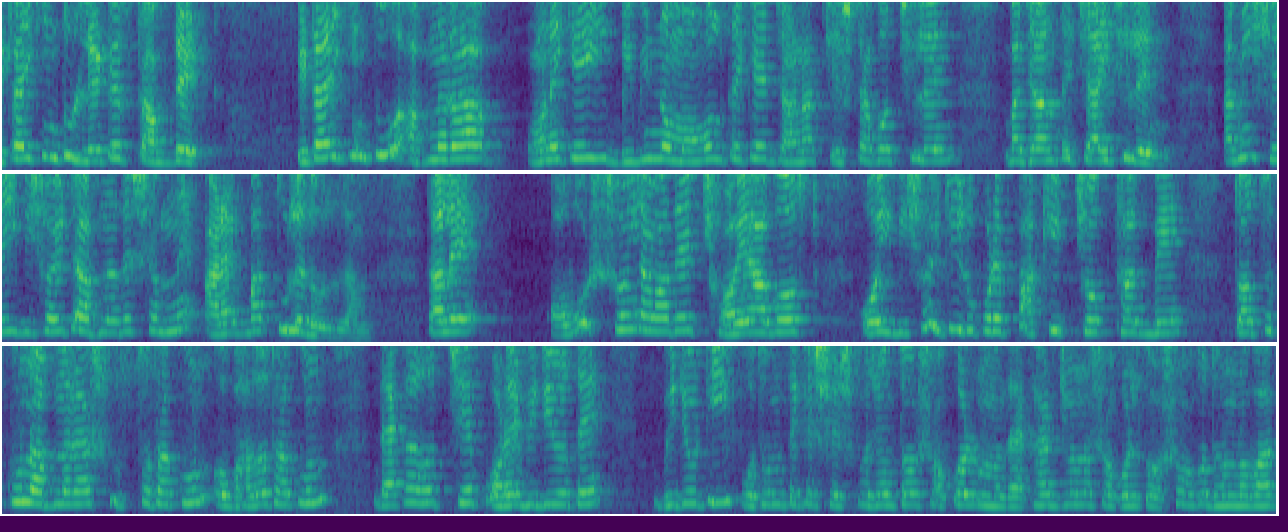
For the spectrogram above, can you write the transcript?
এটাই কিন্তু লেটেস্ট আপডেট এটাই কিন্তু আপনারা অনেকেই বিভিন্ন মহল থেকে জানার চেষ্টা করছিলেন বা জানতে চাইছিলেন। আমি সেই বিষয়টা আপনাদের সামনে আরেকবার তুলে ধরলাম। তাহলে অবশ্যই আমাদের ছয় আগস্ট ওই বিষয়টির উপরে পাখির চোখ থাকবে। ততক্ষণ আপনারা সুস্থ থাকুন ও ভালো থাকুন। দেখা হচ্ছে পরের ভিডিওতে। ভিডিওটি প্রথম থেকে শেষ পর্যন্ত সকল দেখার জন্য সকলকে অসংখ্য ধন্যবাদ।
